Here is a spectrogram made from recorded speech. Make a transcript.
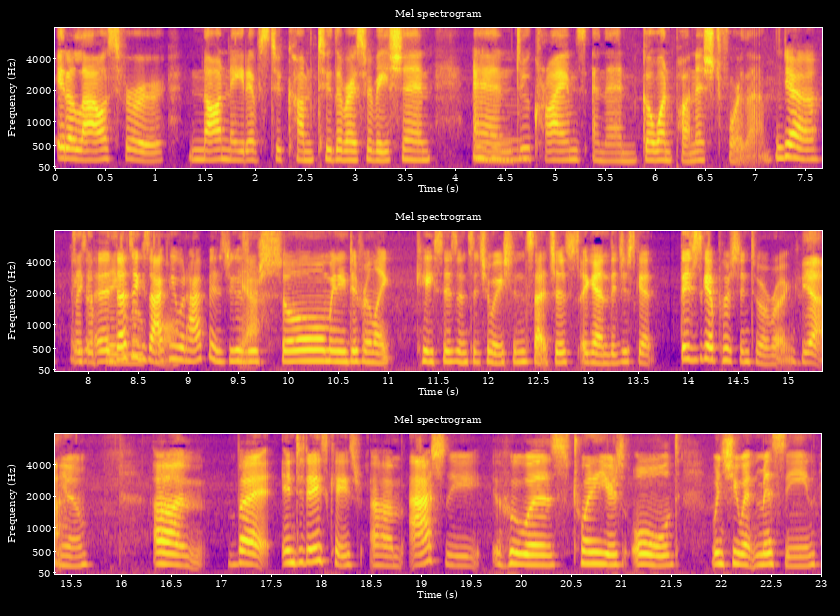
it allows for non-natives to come to the reservation and Mm-hmm. do crimes and then go unpunished for them. Yeah, like a exa- big that's exactly loophole. what happens because Yeah. there's so many different like cases and situations that just again they just get they just get pushed into a rug. Yeah. you know. Um, but in today's case, um, Ashley, who was 20 years old when she went missing,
